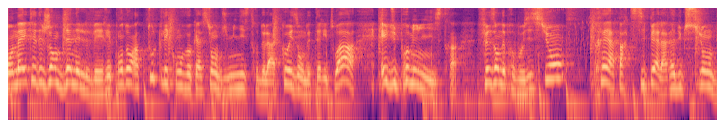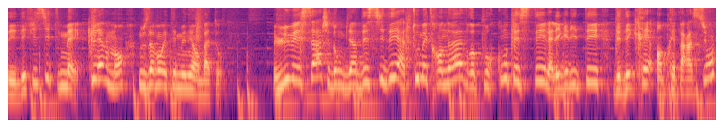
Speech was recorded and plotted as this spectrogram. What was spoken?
on a été des gens bien élevés, répondant à toutes les convocations du ministre de la Cohésion des Territoires et du Premier ministre, faisant des propositions, prêts à participer à la réduction des déficits, mais clairement, nous avons été menés en bateau. L'USH a donc bien décidé à tout mettre en œuvre pour contester la légalité des décrets en préparation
